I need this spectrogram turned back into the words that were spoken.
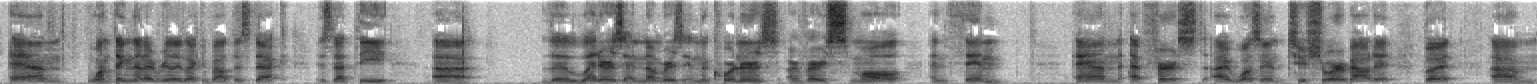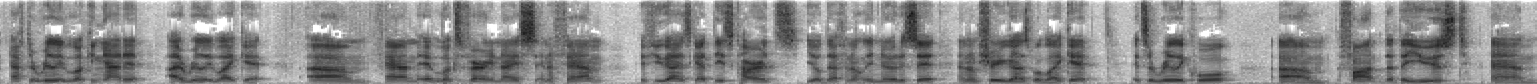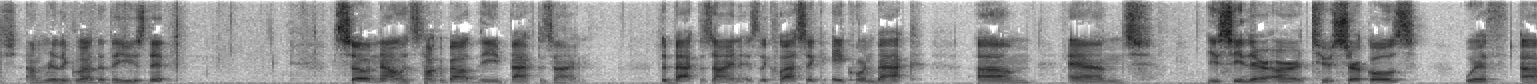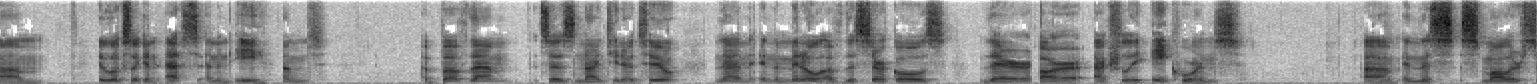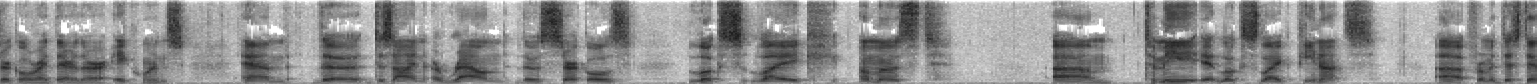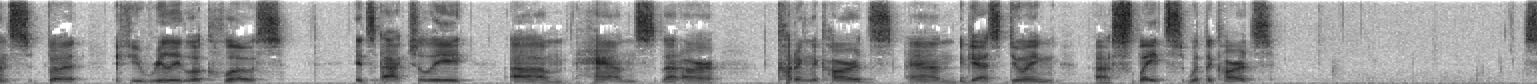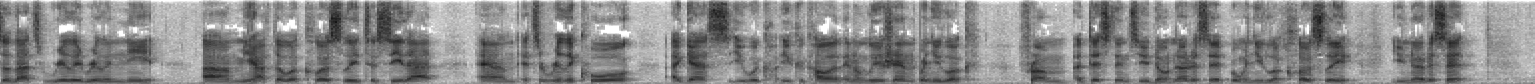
And one thing that I really like about this deck is that the uh, the letters and numbers in the corners are very small and thin. And at first, I wasn't too sure about it, but um, after really looking at it, I really like it. Um, and it looks very nice in a fan. If you guys get these cards, you'll definitely notice it, and I'm sure you guys will like it. It's a really cool um, font that they used, and I'm really glad that they used it. So now let's talk about the back design. The back design is the classic acorn back, um, and you see there are two circles with um, it looks like an S and an E, and above them it says 1902. Then in the middle of the circles there are actually acorns. Um, in this smaller circle right there, there are acorns and the design around those circles looks like almost um, to me it looks like peanuts uh, from a distance but if you really look close it's actually um, hands that are cutting the cards and I guess doing uh, sleights with the cards so that's really, really neat. Um, you have to look closely to see that, and it's a really cool. I guess you would you could call it an illusion. When you look from a distance, you don't notice it, but when you look closely, you notice it.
